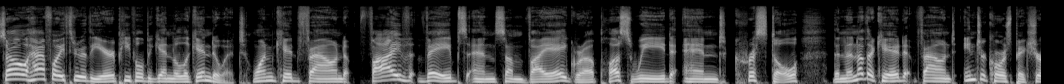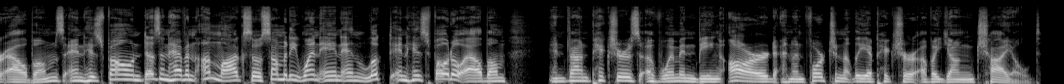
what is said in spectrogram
So, halfway through the year, people began to look into it. One kid found five vapes and some Viagra, plus weed and crystal. Then another kid found intercourse picture albums, and his phone doesn't have an unlock, so somebody went in and looked in his photo album and found pictures of women being ard, and unfortunately, a picture of a young child.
